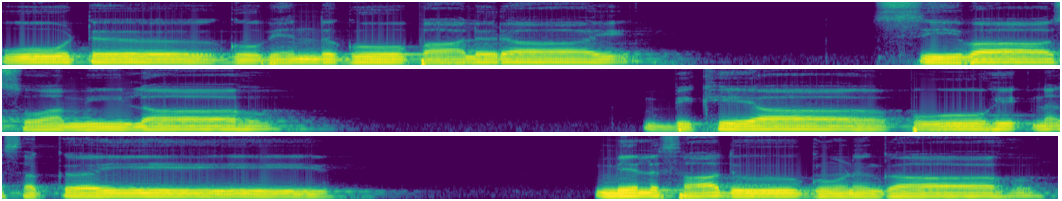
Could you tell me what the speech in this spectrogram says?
ਓਟ ਗੋਵਿੰਦ ਗੋਪਾਲ ਰਾਏ। ਸੇਵਾ ਸੁਆਮੀ ਲਾਹ। ਬਿਖਿਆ ਪੂਹਿ ਨ ਸਕਈ। ਮਿਲ ਸਾਧੂ ਗੁਣ ਗਾਹੁ।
